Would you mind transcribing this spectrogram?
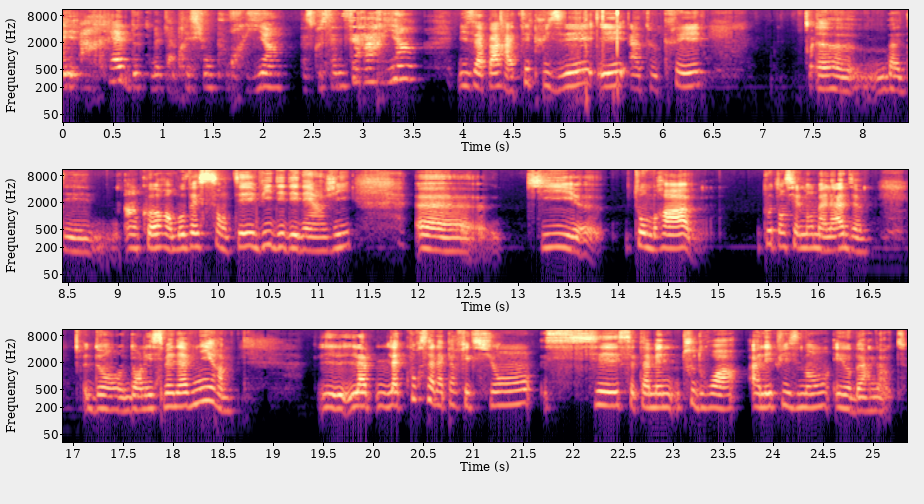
et arrête de te mettre la pression pour rien. Parce que ça ne sert à rien, mis à part à t'épuiser et à te créer euh, bah, un corps en mauvaise santé, vide d'énergie, euh, qui euh, tombera potentiellement malade dans, les semaines à venir. La, course à la perfection, ça t'amène tout droit à l'épuisement et au burn-out.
